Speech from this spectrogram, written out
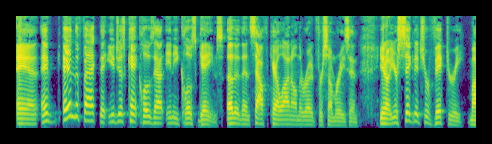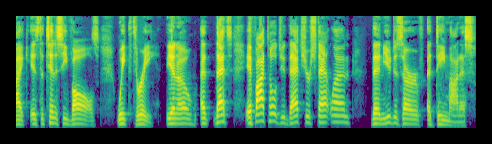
and and and the fact that you just can't close out any close games other than South Carolina on the road for some reason. You know, your signature victory, Mike, is the Tennessee Vols week three. You know, Uh, that's if I told you that's your stat line, then you deserve a D minus.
